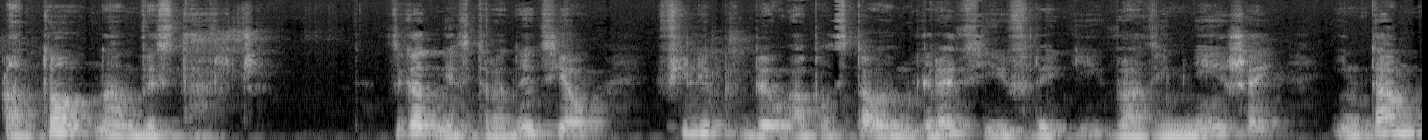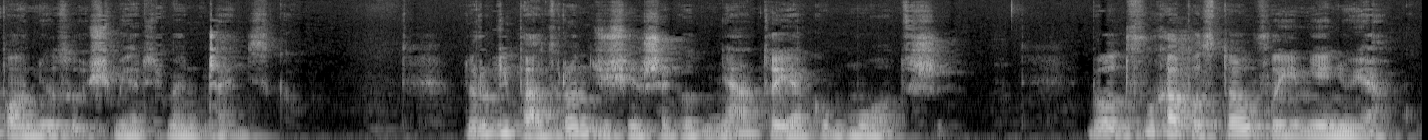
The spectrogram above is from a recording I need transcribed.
a to nam wystarczy. Zgodnie z tradycją, Filip był apostołem Grecji i Frygii w Azji Mniejszej i tam poniósł śmierć męczeńską. Drugi patron dzisiejszego dnia to Jakub Młodszy. Było dwóch apostołów o imieniu Jakub.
